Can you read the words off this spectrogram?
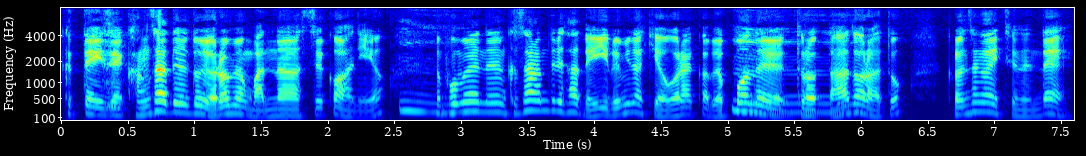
그때 이제 강사들도 여러 명 만났을 거 아니에요. 음. 보면은 그 사람들이 다 내 이름이나 기억을 할까 몇 번을 음. 들었다 하더라도 그런 생각이 드는데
